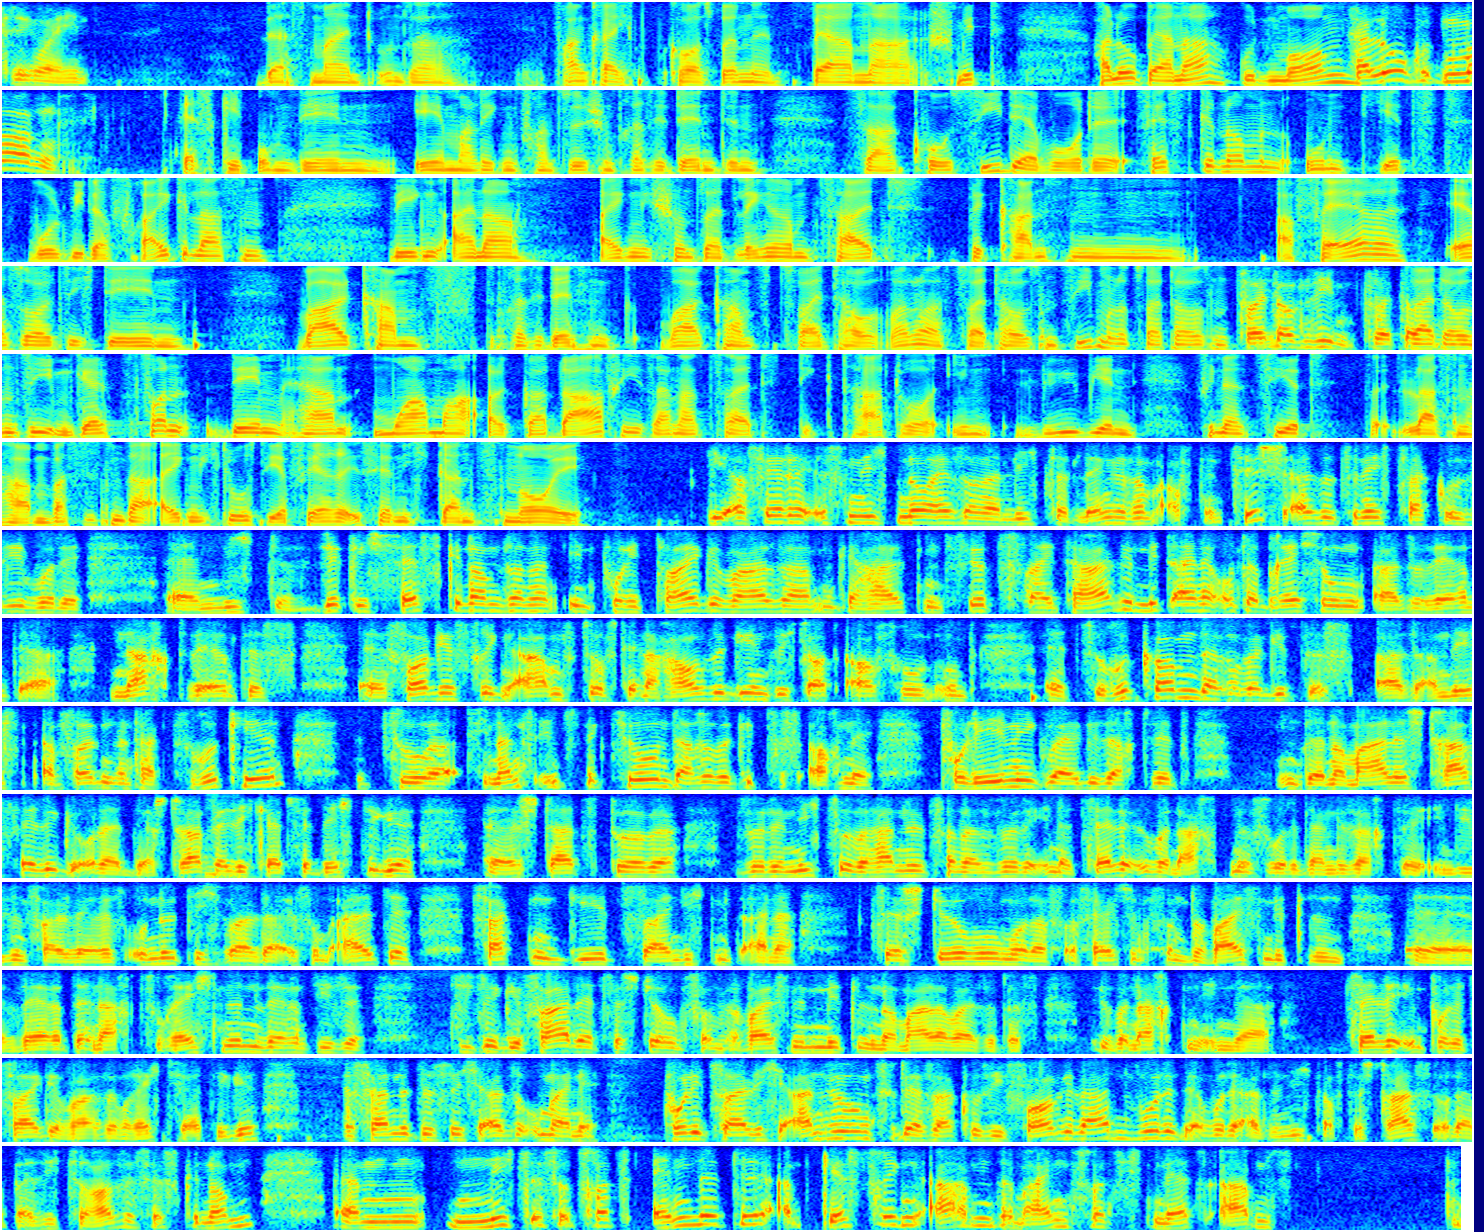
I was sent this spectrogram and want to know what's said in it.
kriegen wir hin. Das meint unser Frankreich-Korrespondent Bernard Schmidt. Hallo Bernard, guten Morgen. Hallo, guten Morgen. Es geht um den ehemaligen französischen Präsidenten Sarkozy. Der wurde festgenommen und jetzt wohl wieder freigelassen wegen einer eigentlich schon seit längerem Zeit bekannten Affäre. Er soll sich den Wahlkampf, den Präsidentenwahlkampf 2000, war das 2007 oder 2010? 2007. 2007, gell? Von dem Herrn Muammar al-Gaddafi, seinerzeit Diktator in Libyen, finanziert lassen haben. Was ist denn da eigentlich los? Die Affäre ist ja nicht ganz neu. Die Affäre ist nicht neu, sondern liegt seit längerem auf dem Tisch. Also zunächst Sarkozy wurde äh, nicht wirklich festgenommen, sondern in Polizeigewahrsam gehalten für zwei Tage mit einer Unterbrechung. Also während der Nacht, während des äh, vorgestrigen Abends durfte er nach Hause gehen, sich dort ausruhen und äh, zurückkommen. Darüber gibt es also am nächsten, am folgenden Tag zurückkehren zur Finanzinspektion. Darüber gibt es auch eine Polemik, weil gesagt wird, der normale straffällige oder der Straffälligkeit verdächtige äh, Staatsbürger würde nicht so behandelt, sondern würde in der Zelle übernachten. Es wurde dann gesagt, äh, in diesem Fall wäre es unnötig, weil da es um alte Fakten geht, sei nicht mit einer Zerstörung oder Verfälschung von Beweismitteln äh, während der Nacht zu rechnen, während diese, diese Gefahr der Zerstörung von Beweismitteln normalerweise das Übernachten in der Zelle im Polizeigewahrsam rechtfertige. Es handelte sich also um eine polizeiliche Anhörung, zu der Sarkozy vorgeladen wurde. Der wurde also nicht auf der Straße oder bei sich zu Hause festgenommen. Ähm, nichtsdestotrotz endete am gestrigen Abend, am 21. März abends,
